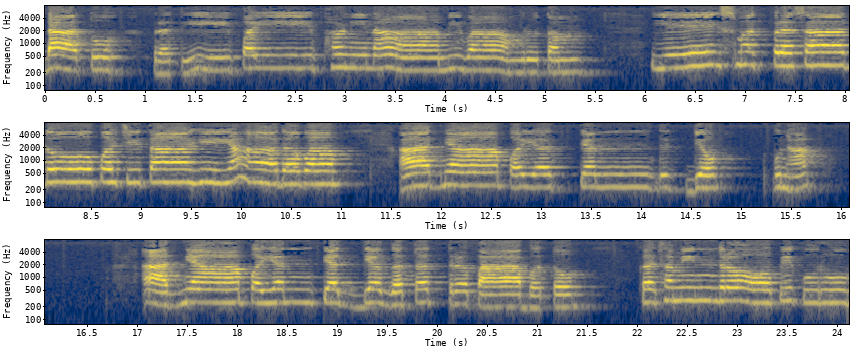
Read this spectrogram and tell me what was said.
नरदेवलाञ्छनैर्दातुः प्रतीपैफणिनामिवामृतम्। ये स्मत्प्रसादोपचिता हि यादवाम्। आज्ञापयत्यन्द्य पुनः आज्ञापयन्त्यद्य गतत्र पावत कथमिन्द्रोऽपि कुरु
